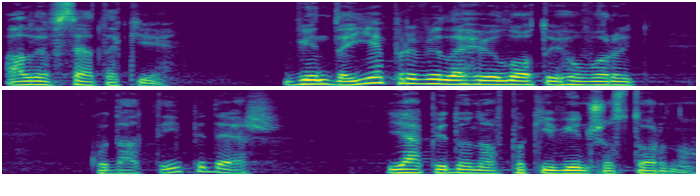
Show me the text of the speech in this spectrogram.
Але все-таки він дає привілегію лоту і говорить, куди ти підеш? Я піду навпаки в іншу сторону.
